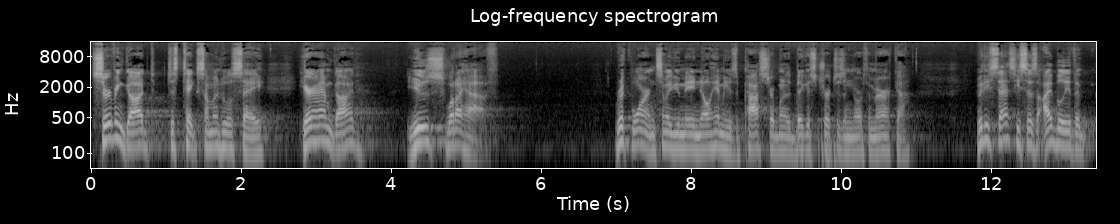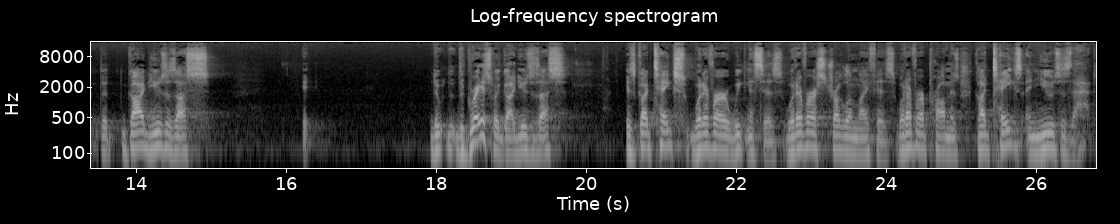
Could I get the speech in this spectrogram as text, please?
Serving God just takes someone who will say, Here I am, God, use what I have. Rick Warren, some of you may know him. He was a pastor of one of the biggest churches in North America. What he says? He says, I believe that, that God uses us. The, the greatest way God uses us is God takes whatever our weakness is, whatever our struggle in life is, whatever our problem is, God takes and uses that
